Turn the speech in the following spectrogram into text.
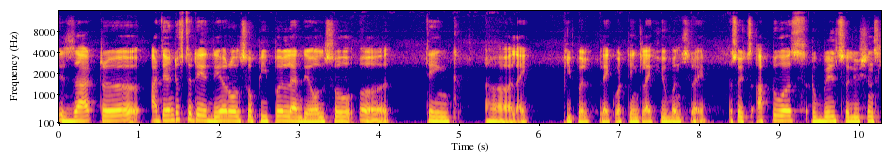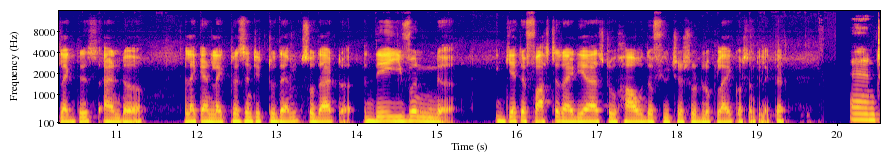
Is that uh, at the end of the day, they are also people and they also uh, think uh, like people, like what think like humans, right? So it's up to us to build solutions like this and uh, like and like present it to them so that uh, they even get a faster idea as to how the future should look like or something like that. And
